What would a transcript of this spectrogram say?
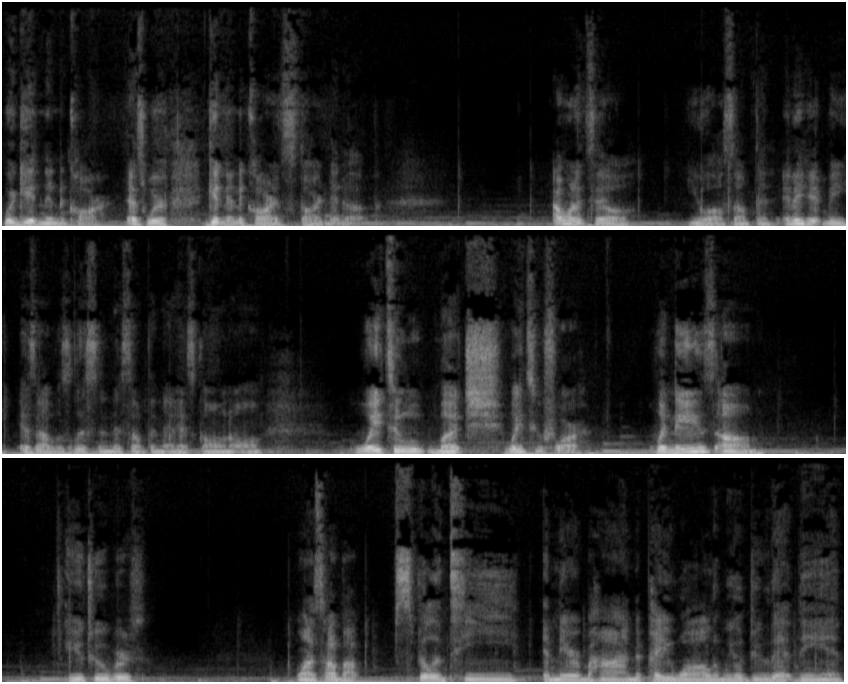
We're getting in the car. As we're getting in the car and starting it up. I want to tell you all something, and it hit me as I was listening to something that has gone on way too much, way too far. When these um YouTubers want to talk about spilling tea and they're behind the paywall and we'll do that then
